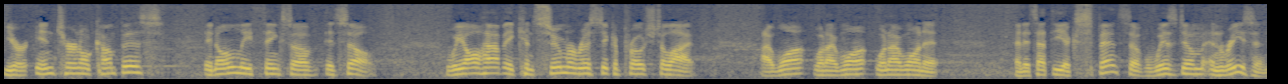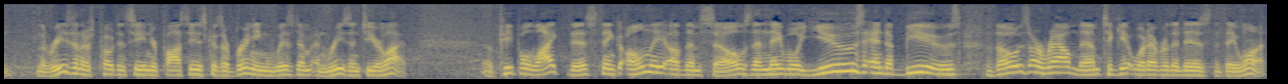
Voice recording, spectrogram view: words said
your internal compass, it only thinks of itself. We all have a consumeristic approach to life. I want what I want when I want it and it's at the expense of wisdom and reason. And the reason there's potency in your posse is because they're bringing wisdom and reason to your life. Uh, people like this think only of themselves, and they will use and abuse those around them to get whatever that is that they want.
